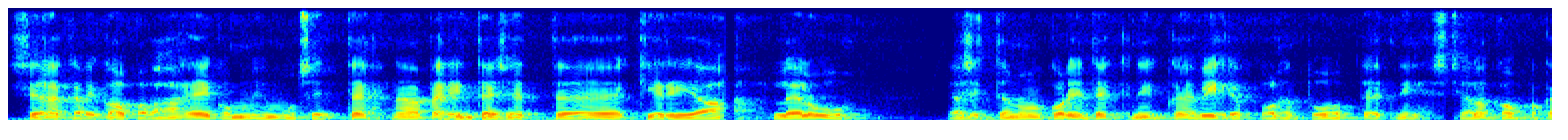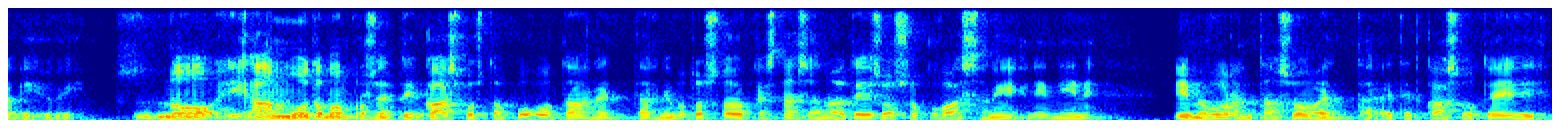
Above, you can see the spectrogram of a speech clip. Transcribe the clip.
siellä kävi kauppa vähän heikommin, mutta sitten nämä perinteiset eh, kirja, lelu ja sitten nuo kodintekniikka ja viihdepuolen tuotteet, niin siellä kauppa kävi hyvin. No ihan muutaman prosentin kasvusta puhutaan, että niin kuin tuossa oikeastaan sanoit isossa kuvassa, niin, niin, niin viime vuoden taso, että, että kasvut ei,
